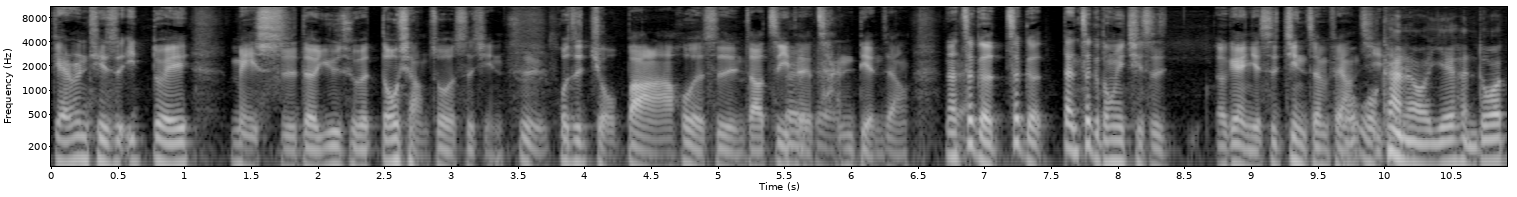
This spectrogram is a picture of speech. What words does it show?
guarantee 是一堆美食的 YouTuber 都想做的事情。是或者酒吧啊，或者是你知道自己的餐点这样。那这个这个，但这个东西其实 again 也是竞争非常激烈。我我看哦，也很多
